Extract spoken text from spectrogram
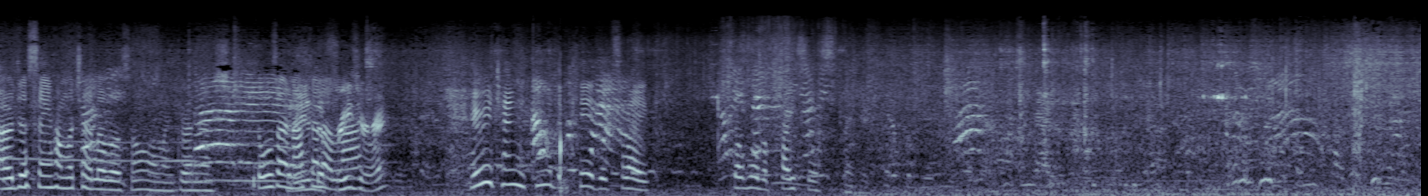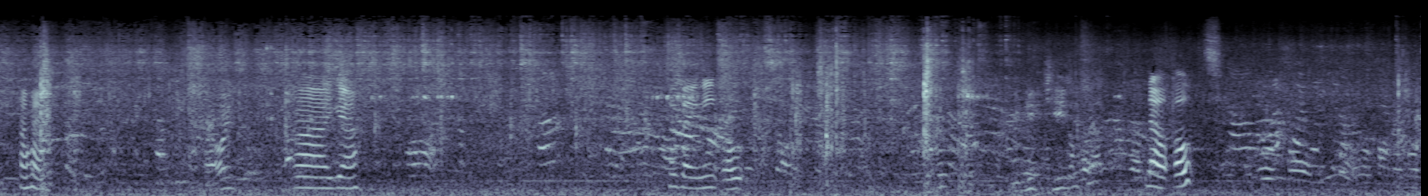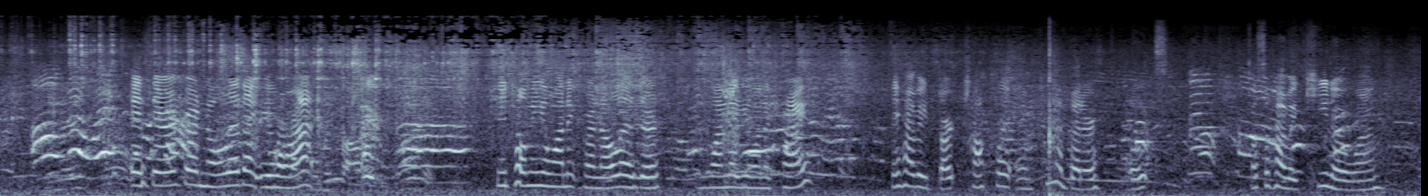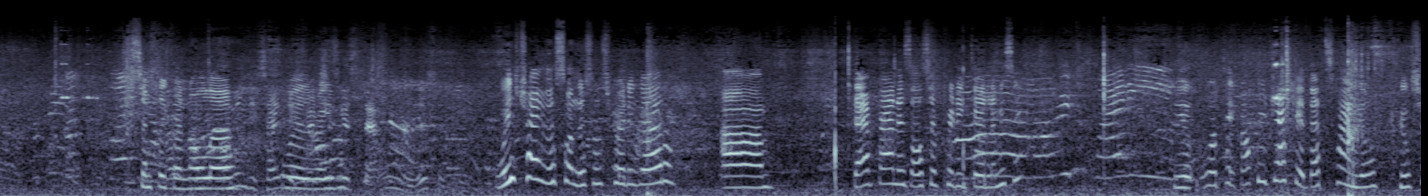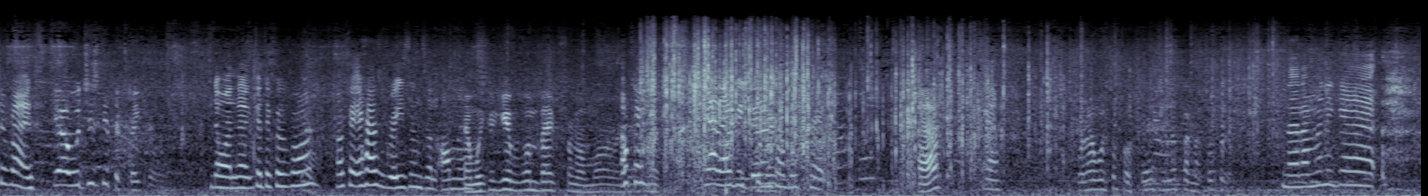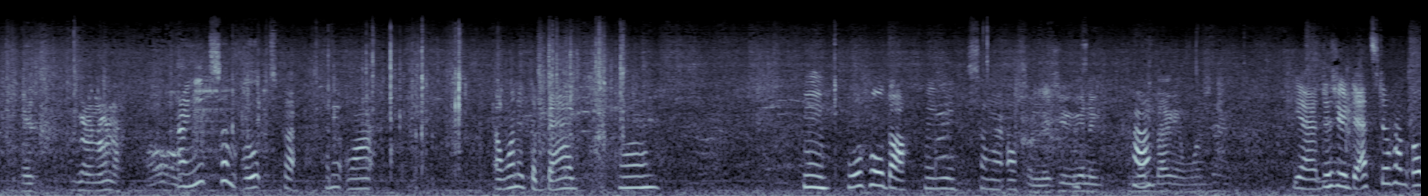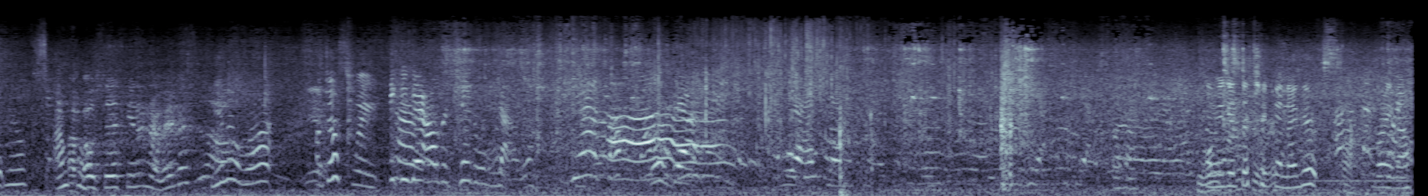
I was just saying how much I love those. Oh my goodness. Those are Put not gonna the freezer, last. right? Every time you come with the kids, it's like double the prices. Okay. Uh, yeah. Cause I need oats. You need cheese? No, oats. Is there a granola that you want? You told me you wanted granola. Is there one that you want to try? They have a dark chocolate and peanut butter oats. Also have a keto one. Simply granola with if I should raisins. get that one or this one. We've tried this one. This one's pretty good. Um, that brand is also pretty good. Let me see. You, we'll take off your jacket. That's fine. You'll you'll survive. Yeah, we'll just get the Quaker one. The one that get the quick one. Okay, it has raisins and almonds. And we could give one back from Amor. Okay. Yeah, that would be good on top of fruit. ¿Ah? Yeah. Una bolsa para ustedes y una para nosotros. Then I'm gonna get. Es granola. I need some oats, but I didn't want. I wanted the bag one. Hmm. We'll hold off. Maybe somewhere else. Unless you're gonna Huh? one bag and one bag. Yeah. Does your dad still have oatmeal? 'Cause I'm. Papá, ¿ustedes tienen avenas? You know what? I'll just wait. You can get all the kid ones out. Let me get the chicken nuggets right now.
